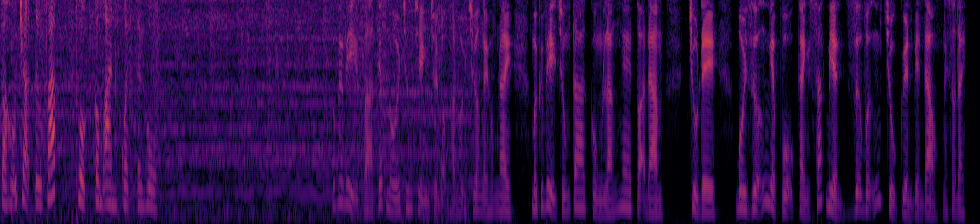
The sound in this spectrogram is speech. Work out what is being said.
và hỗ trợ tư pháp thuộc Công an quận Tây Hồ. Thưa quý vị và tiếp nối chương trình chuyển động Hà Nội trưa ngày hôm nay, mời quý vị chúng ta cùng lắng nghe tọa đàm chủ đề bồi dưỡng nghiệp vụ cảnh sát biển giữ vững chủ quyền biển đảo ngay sau đây.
